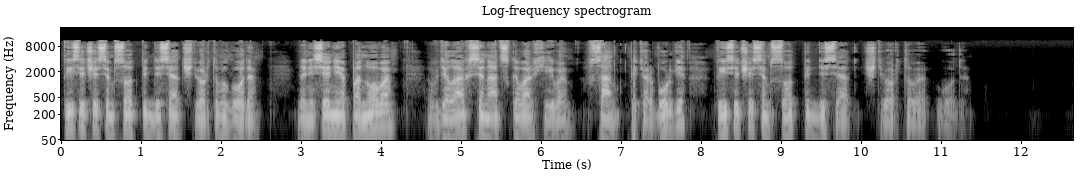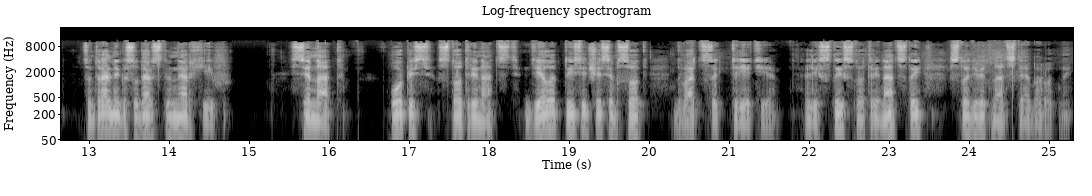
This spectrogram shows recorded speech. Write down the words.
1754 года. Донесение Панова в делах Сенатского архива в Санкт-Петербурге 1754 года. Центральный государственный архив. Сенат. Опись 113. Дело 1723. Листы 113-119 оборотный.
